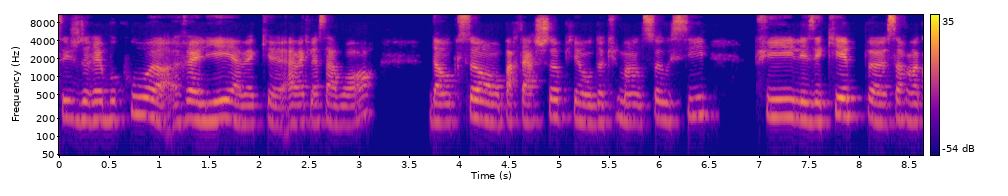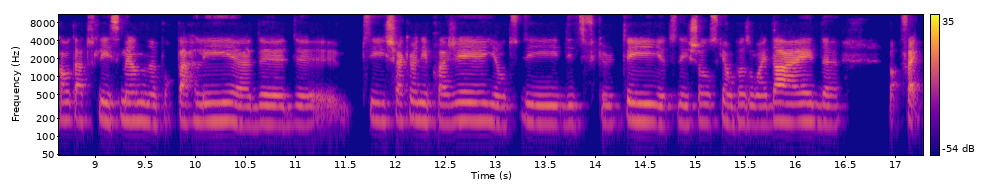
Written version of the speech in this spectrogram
je dirais beaucoup reliés avec, avec le savoir. Donc, ça, on partage ça, puis on documente ça aussi. Puis les équipes euh, se rencontrent à toutes les semaines pour parler euh, de, chacun des projets, ils ont des, des difficultés, y a des choses qui ont besoin d'aide? Bon, fait,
